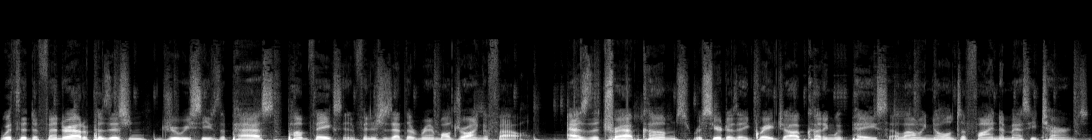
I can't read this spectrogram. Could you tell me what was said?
With the defender out of position, Drew receives the pass, pump fakes, and finishes at the rim while drawing a foul. As the trap comes, Rasir does a great job cutting with pace, allowing Nolan to find him as he turns.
